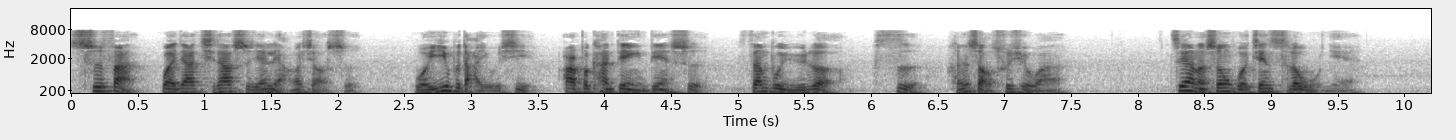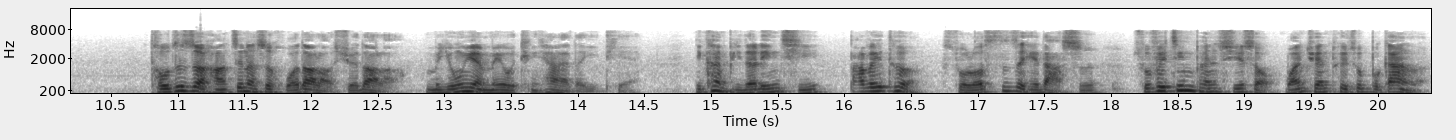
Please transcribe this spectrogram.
吃饭外加其他时间两个小时。我一不打游戏，二不看电影电视，三不娱乐，四很少出去玩。这样的生活坚持了五年。投资这行真的是活到老学到老，我们永远没有停下来的一天。你看彼得林奇、巴菲特、索罗斯这些大师，除非金盆洗手完全退出不干了，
